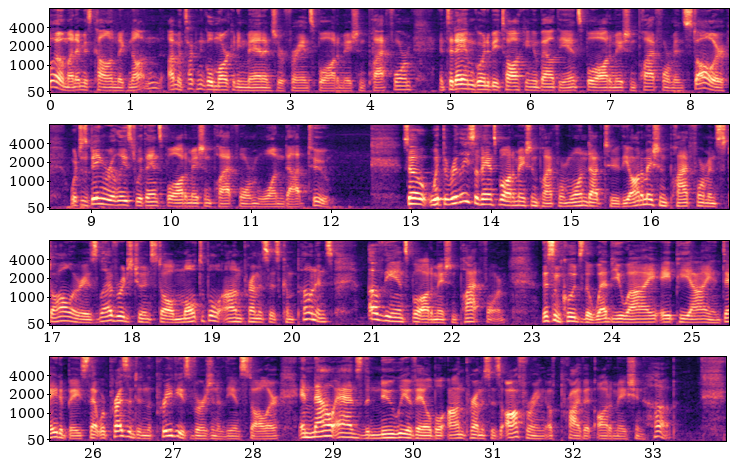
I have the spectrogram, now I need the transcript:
Hello, my name is Colin McNaughton. I'm a technical marketing manager for Ansible Automation Platform, and today I'm going to be talking about the Ansible Automation Platform installer, which is being released with Ansible Automation Platform 1.2. So with the release of Ansible Automation Platform 1.2, the Automation Platform installer is leveraged to install multiple on-premises components of the Ansible automation platform. This includes the web UI, API, and database that were present in the previous version of the installer and now adds the newly available on-premises offering of Private Automation Hub.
